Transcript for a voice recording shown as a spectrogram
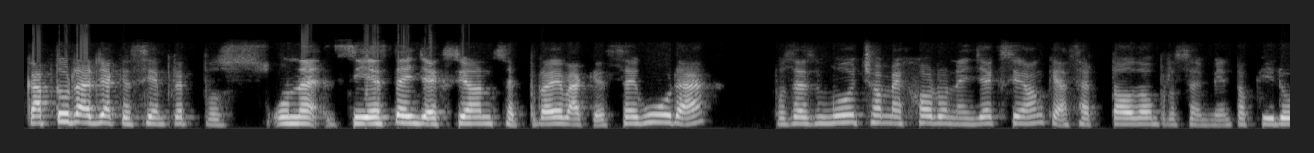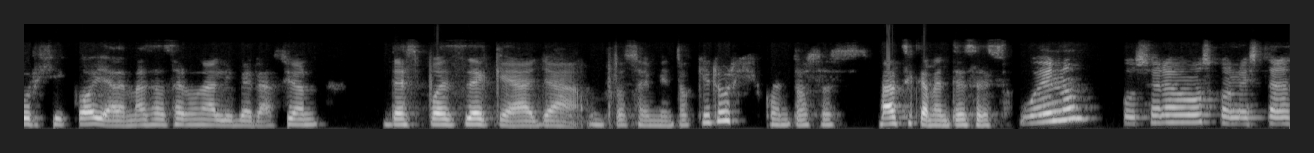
capturar, ya que siempre, pues, una, si esta inyección se prueba que es segura, pues es mucho mejor una inyección que hacer todo un procedimiento quirúrgico y además hacer una liberación después de que haya un procedimiento quirúrgico. Entonces, básicamente es eso. Bueno, pues ahora vamos con nuestra,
